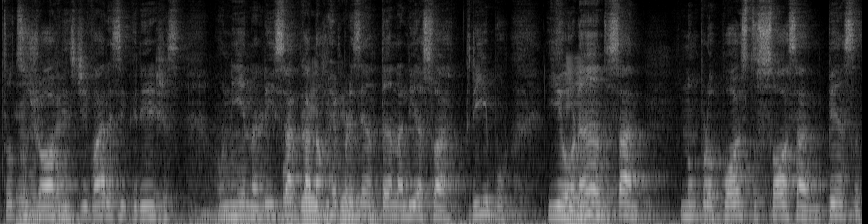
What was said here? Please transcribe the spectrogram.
todos os Sim, jovens é. de várias igrejas unindo ali, sabe, cada um Deus, né? representando ali a sua tribo e Sim. orando, sabe? Num propósito só, sabe? Pensa,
